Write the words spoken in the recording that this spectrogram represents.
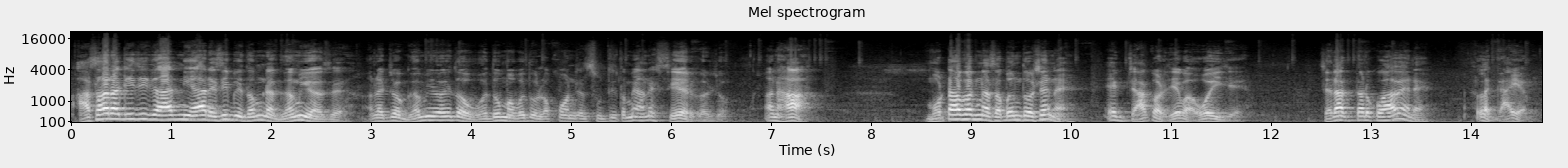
આશા રાખી છે કે આજની આ રેસીપી તમને ગમી હશે. અને જો ગમી હોય તો વધુમાં વધુ લોકોને સુધી તમે આને શેર કરજો. અને હા, મોટાભાગના સંબંધો છે ને, એક ઝાકળ જેવા હોય છે. જરાક તડકો આવે ને, એટલે ગાયબ.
